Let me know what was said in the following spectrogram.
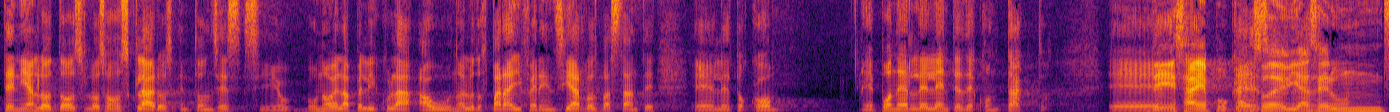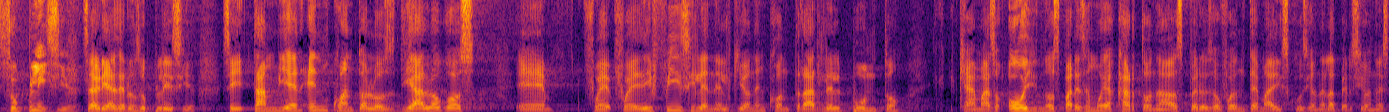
tenían los dos los ojos claros, entonces si uno ve la película a uno de los dos, para diferenciarlos bastante, eh, le tocó ponerle lentes de contacto. Eh, de esa época. eso, debía ser un suplicio. debería ser un suplicio. Sí, también en cuanto a los diálogos, eh, fue, fue difícil en el guion encontrarle el punto que además hoy nos parecen muy acartonados, pero eso fue un tema de discusión en las versiones.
